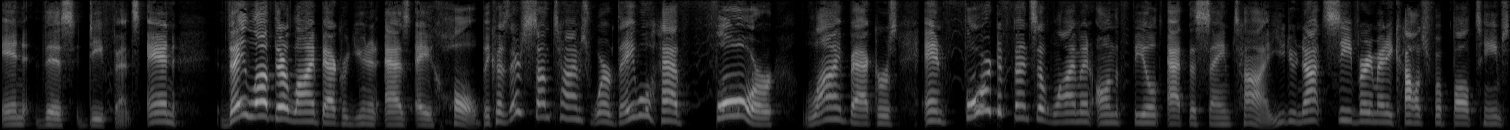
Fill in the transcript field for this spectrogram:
in this defense. And they love their linebacker unit as a whole because there's sometimes where they will have four linebackers and four defensive linemen on the field at the same time. You do not see very many college football teams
